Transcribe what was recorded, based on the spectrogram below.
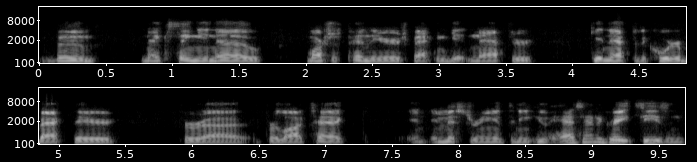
boom. Next thing you know, Marshall's pinning the ears back and getting after getting after the quarterback there for uh for La Tech and, and Mr. Anthony, who has had a great season.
